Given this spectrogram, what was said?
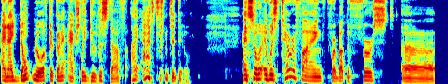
And I don't know if they're going to actually do the stuff I asked them to do. And so it was terrifying for about the first uh,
